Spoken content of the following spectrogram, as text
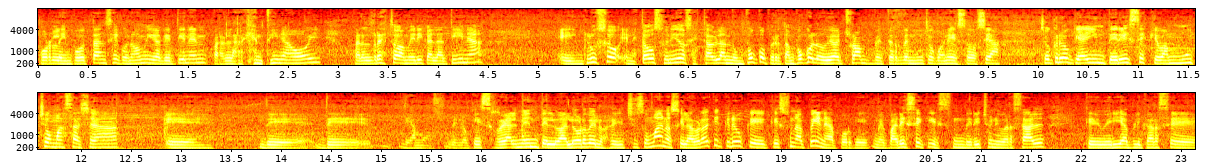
por la importancia económica que tienen para la Argentina hoy, para el resto de América Latina e incluso en Estados Unidos se está hablando un poco, pero tampoco lo veo a Trump meterle mucho con eso. O sea, Yo creo que hay intereses que van mucho más allá eh, de, digamos, de lo que es realmente el valor de los derechos humanos. Y la verdad que creo que, es una pena, porque me parece que es un derecho universal que debería aplicarse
